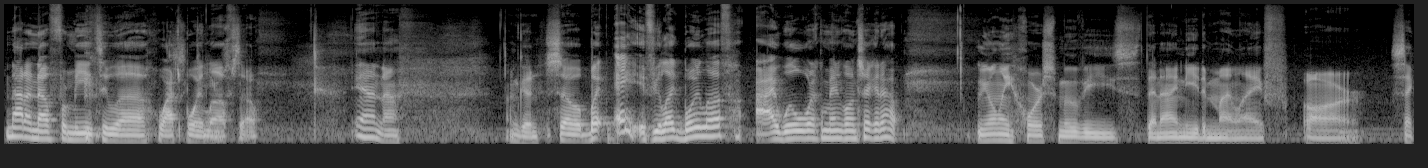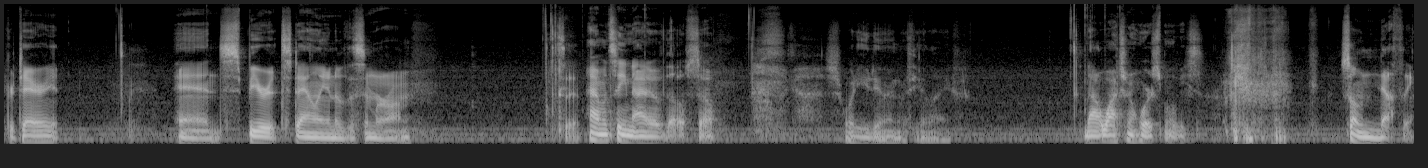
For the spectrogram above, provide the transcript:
not enough for me to uh, watch Boy Love. So, Yeah, no. I'm good. so, but hey, if you like Boy Love, I will recommend going check it out. The only horse movies that I need in my life are Secretariat and Spirit Stallion of the Cimarron. That's it. I haven't seen either of those, so Oh my Gosh, what are you doing with your life? Not watching horse movies. So nothing.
